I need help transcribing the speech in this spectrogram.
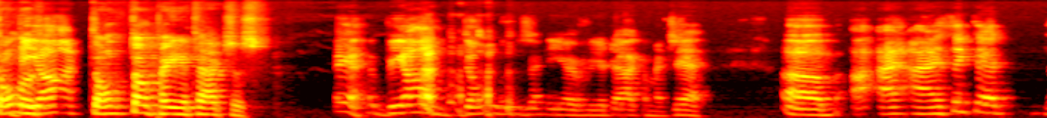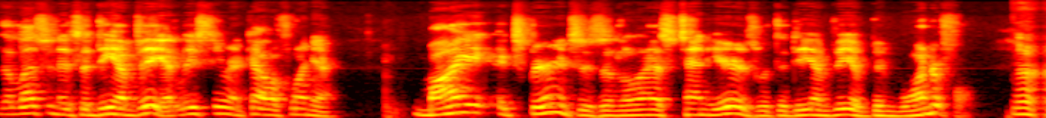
Don't lose- beyond Don't don't pay your taxes. yeah, beyond don't lose any of your documents. Yeah, um, I I I think that the lesson is the DMV. At least here in California, my experiences in the last ten years with the DMV have been wonderful. Yeah.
